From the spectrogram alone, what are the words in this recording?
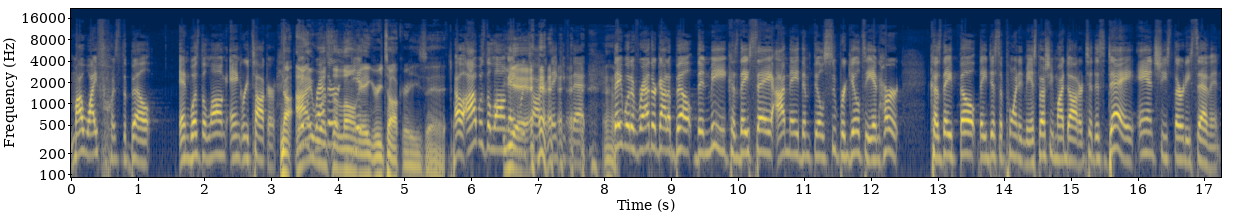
my wife was the belt and was the long angry talker. No, I was the long get- angry talker. He said. Oh, I was the long angry talker. Thank you for that. Uh-huh. They would have rather got a belt than me because they say I made them feel super guilty and hurt because they felt they disappointed me, especially my daughter to this day, and she's 37.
